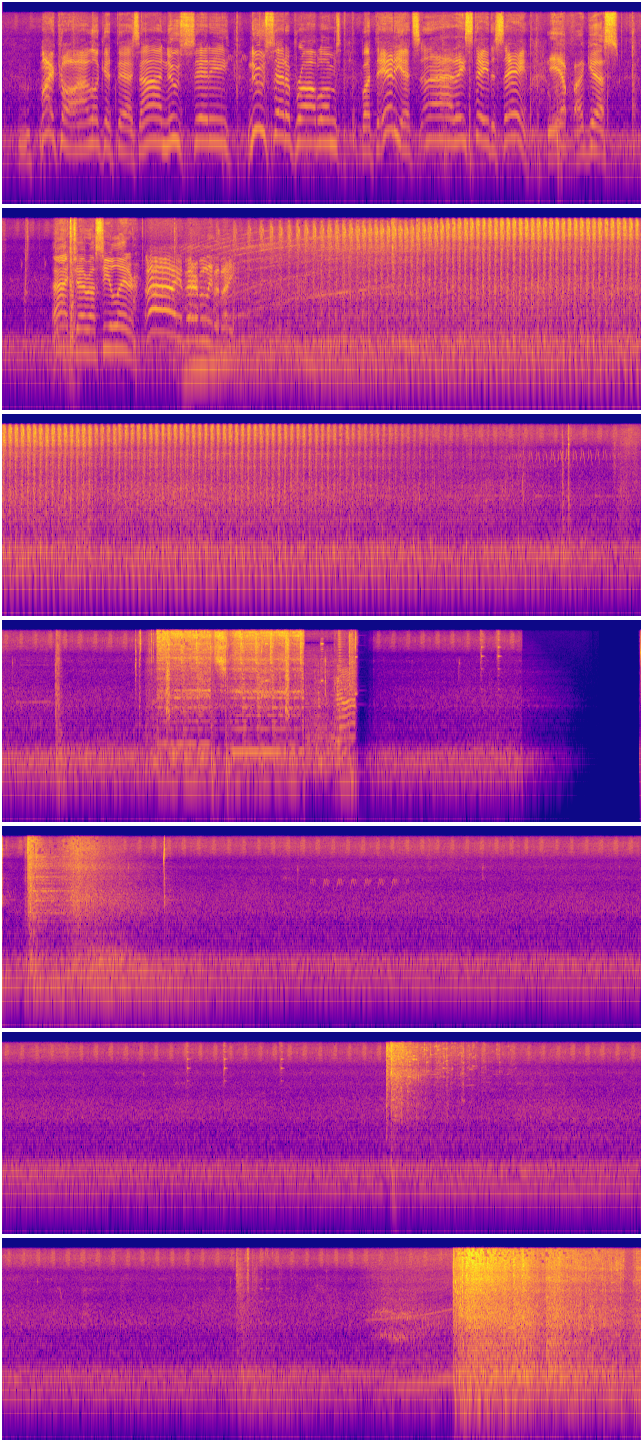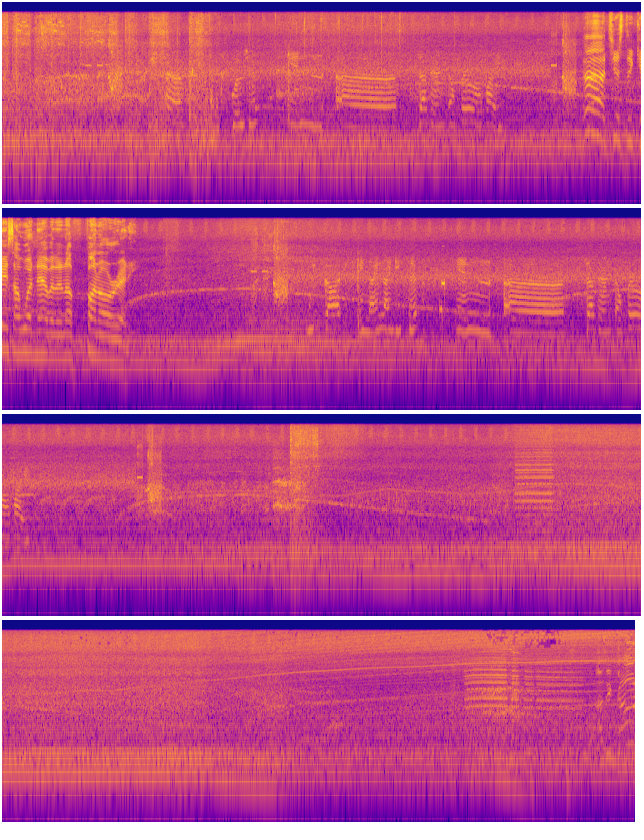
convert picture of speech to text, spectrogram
Michael, ah, look at this, huh? New city, new set of problems, but the idiots, ah, they stay the same. Yep, I guess. All right, Trevor, I'll see you later. Oh, you better believe it, buddy. Case I wasn't having enough fun already. We've got a 996 in uh, southern El Burro Heights. How's it going?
